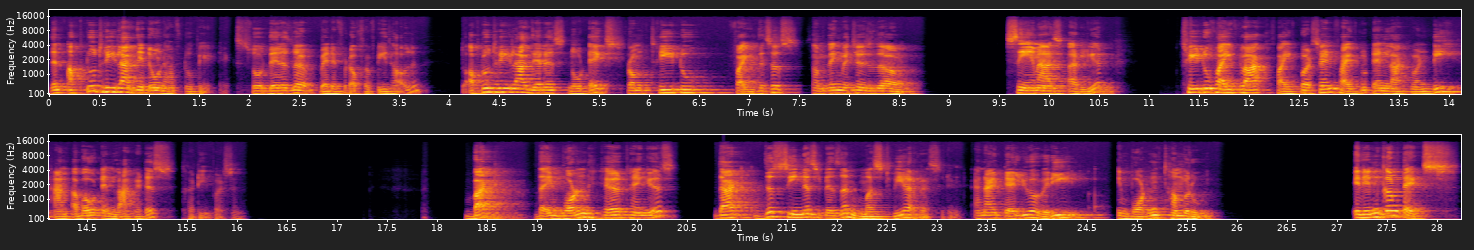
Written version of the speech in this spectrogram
then up to 3 lakh they don't have to pay tax. So there is a benefit of 50000 so up to 3 lakh there is no tax from 3 to 5 this is something which is the same as earlier 3 to 5 lakh 5%, 5 to 10 lakh 20 and about 10 lakh it is 30%. But the important here thing is that this senior citizen must be a resident. And I tell you a very important thumb rule. In income tax,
